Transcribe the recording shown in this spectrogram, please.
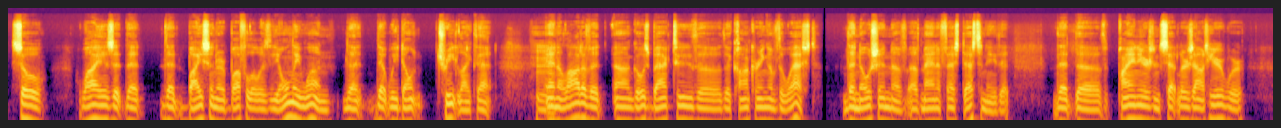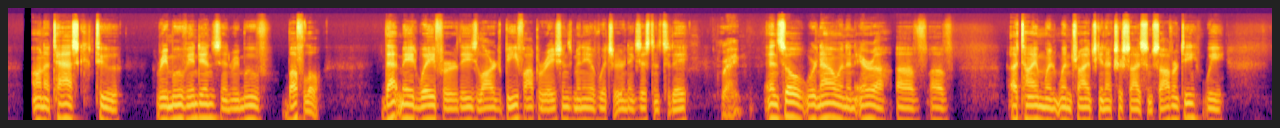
So, why is it that that bison or buffalo is the only one that that we don't treat like that. Hmm. And a lot of it uh, goes back to the the conquering of the West, the notion of, of manifest destiny that that the pioneers and settlers out here were on a task to remove Indians and remove buffalo. That made way for these large beef operations, many of which are in existence today. Right. And so we're now in an era of of a time when, when tribes can exercise some sovereignty. We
